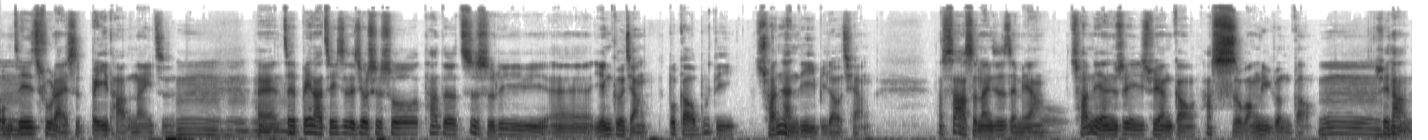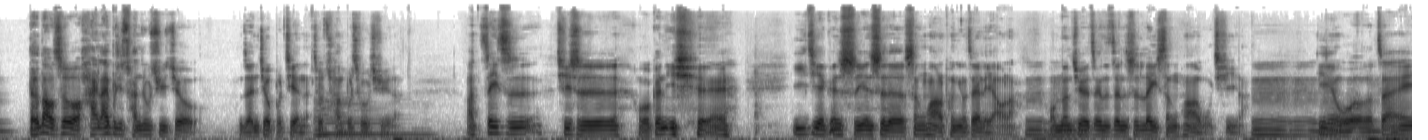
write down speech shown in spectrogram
我们这些出来是 beta 的那一支。嗯嗯，哎、这 beta 这一支的就是说它的致死率，呃，严格讲不高不低，传染力比较强。那 SARS 那一支是怎么样？哦传染率虽然高，它死亡率更高，嗯，所以它得到之后还来不及传出去就，人就不见了，就传不出去了。啊，这一支其实我跟一些医界跟实验室的生化的朋友在聊了，嗯我们觉得这个真的是类生化武器了，嗯嗯，因为我在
